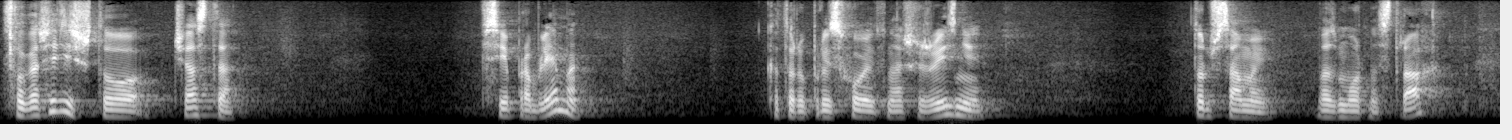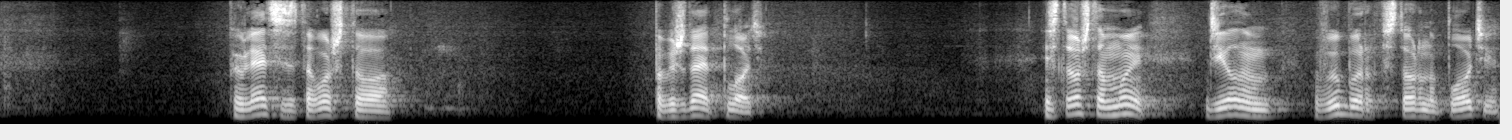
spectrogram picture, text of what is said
Согласитесь, что часто все проблемы, которые происходят в нашей жизни, тот же самый, возможно, страх, появляется из-за того, что побеждает плоть. Из-за того, что мы делаем выбор в сторону плоти,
